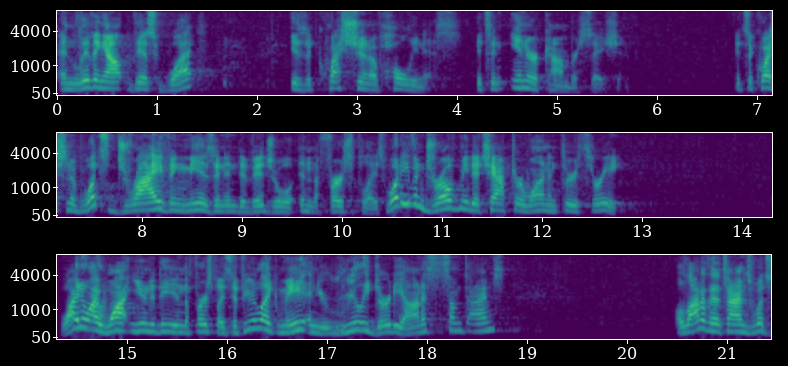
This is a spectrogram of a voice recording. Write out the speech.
and living out this what is a question of holiness. It's an inner conversation. It's a question of what's driving me as an individual in the first place. What even drove me to chapter one and through three? Why do I want unity in the first place? If you're like me and you're really dirty honest sometimes, a lot of the times what's,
